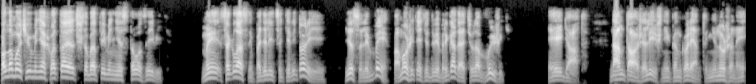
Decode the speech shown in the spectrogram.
Полномочий у меня хватает, чтобы от имени СТО заявить. Мы согласны поделиться территорией, если вы поможете эти две бригады отсюда выжить. Идет. Нам тоже лишние конкуренты не нужны.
